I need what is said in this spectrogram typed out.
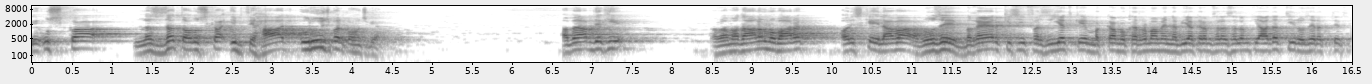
کہ اس کا لذت اور اس کا ابتحاد عروج پر پہنچ گیا۔ اب آپ دیکھیے، رمضان المبارک اور اس کے علاوہ روزے بغیر کسی فرضیت کے مکہ مکرمہ میں نبی اکرم صلی اللہ علیہ وسلم کی عادت تھی، روزے رکھتے تھے۔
